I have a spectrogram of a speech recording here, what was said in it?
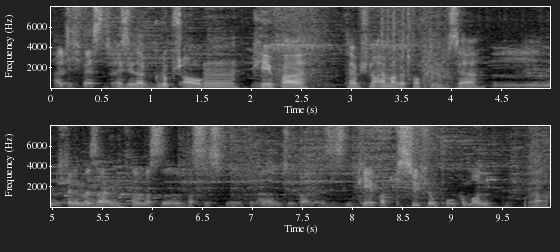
halt dich fest. Da ist dieser Glubschaugen-Käfer. Den habe ich noch einmal getroffen bisher. Mhm, Ich kann dir mal sagen, was, was das für für einen anderen Typ hat. Es ist ein Käfer-Psycho-Pokémon. Ja.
